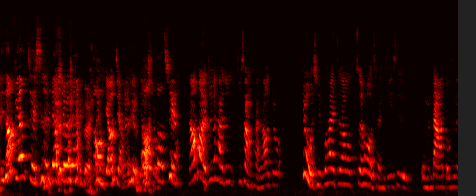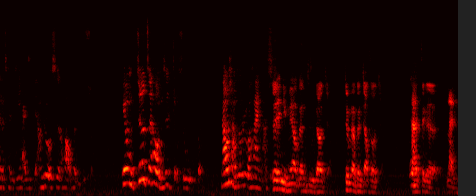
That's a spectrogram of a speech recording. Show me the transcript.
你都不用解释，比较凶吗？对，哦、不要讲了，比较凶、哦。抱歉。然后后来就是他就就上台，然后就就我其实不太知道最后成绩是我们大家都是那个成绩还是怎样。如果是的话，我会很不爽。因为就是最后我们是九十五分，然后我想说如果他还拿，所以你没有跟助教讲，就没有跟教授讲，他这个烂、嗯。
